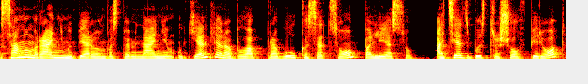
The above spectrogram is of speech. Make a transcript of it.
Самым ранним и первым воспоминанием у Кентлера была прогулка с отцом по лесу. Отец быстро шел вперед,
